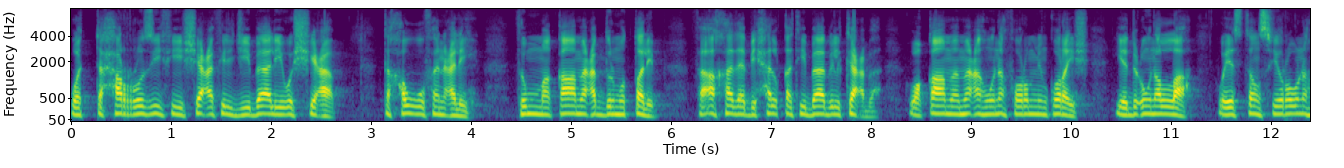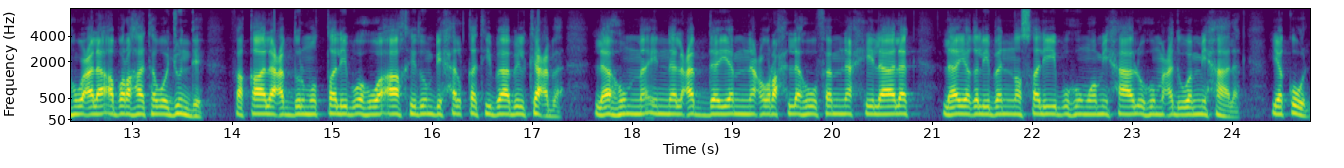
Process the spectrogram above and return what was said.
والتحرز في شعف الجبال والشعاب تخوفا عليهم ثم قام عبد المطلب فأخذ بحلقة باب الكعبة وقام معه نفر من قريش يدعون الله ويستنصرونه على أبرهة وجنده. فقال عبد المطلب وهو آخذ بحلقة باب الكعبة اللهم إن العبد يمنع رحله فامنح حلالك لا يغلبن صليبهم ومحالهم عدوا محالك. يقول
